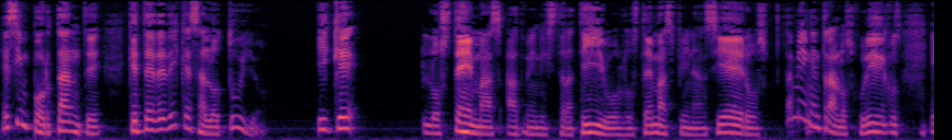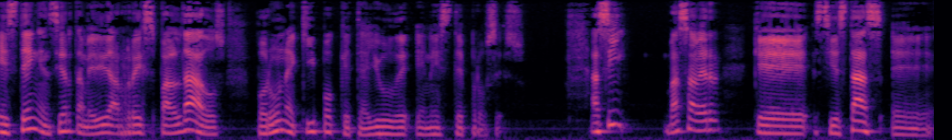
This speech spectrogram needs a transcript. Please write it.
Es importante que te dediques a lo tuyo y que los temas administrativos, los temas financieros, también entran los jurídicos, estén en cierta medida respaldados por un equipo que te ayude en este proceso. Así vas a ver que si estás, eh,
